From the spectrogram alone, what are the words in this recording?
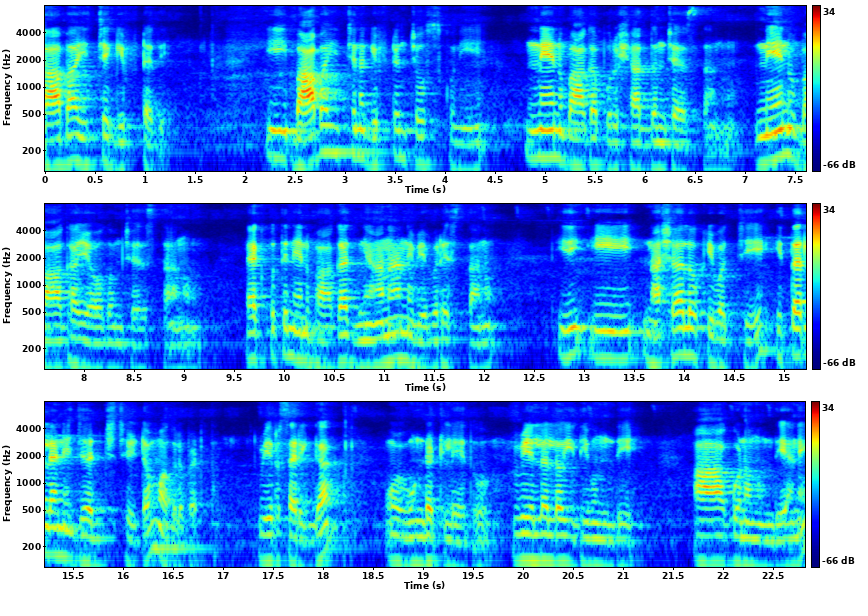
బాబా ఇచ్చే గిఫ్ట్ అది. ఈ బాబా ఇచ్చిన గిఫ్ట్ని చూసుకుని నేను బాగా పురుషార్థం చేస్తాను నేను బాగా యోగం చేస్తాను లేకపోతే నేను బాగా జ్ఞానాన్ని వివరిస్తాను. ఈ ఈ నషాలోకి వచ్చి ఇతరులని జడ్జ్ చేయటం మొదలు పెడతాం. వీరు సరిగ్గా ఉండట్లేదు వీళ్ళలో ఇది ఉంది ఆ గుణం ఉంది అని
